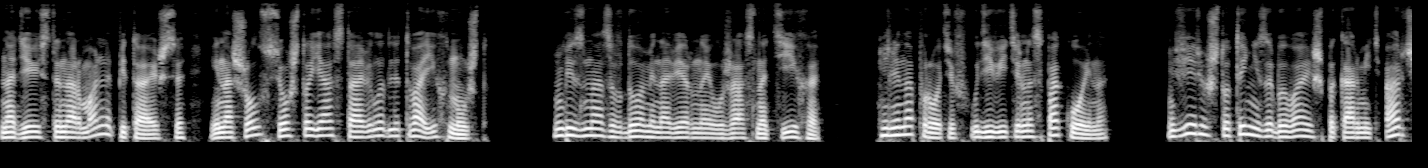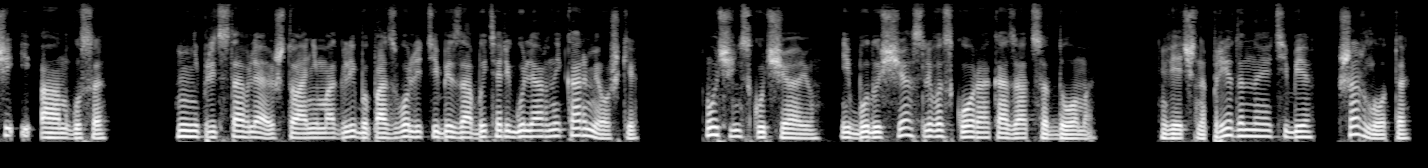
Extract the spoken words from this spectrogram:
Надеюсь, ты нормально питаешься и нашел все, что я оставила для твоих нужд. Без нас в доме, наверное, ужасно тихо, или, напротив, удивительно спокойно. Верю, что ты не забываешь покормить Арчи и Ангуса. Не представляю, что они могли бы позволить тебе забыть о регулярной кормежке. Очень скучаю и буду счастлива скоро оказаться дома. Вечно преданная тебе Шарлотта.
